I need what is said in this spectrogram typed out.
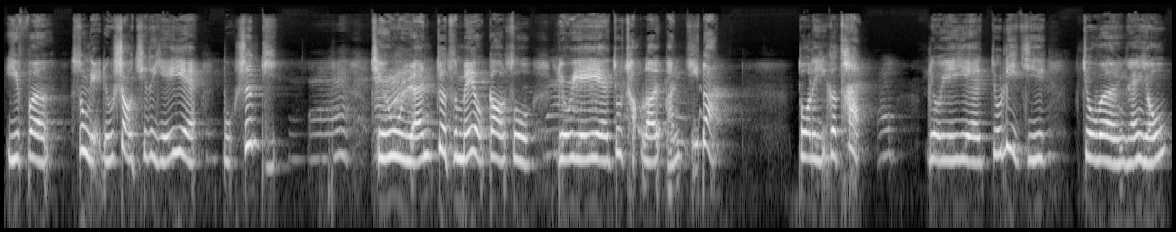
一份送给刘少奇的爷爷补身体。勤务员这次没有告诉刘爷爷，就炒了盘鸡蛋，多了一个菜。刘爷爷就立即就问缘由，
